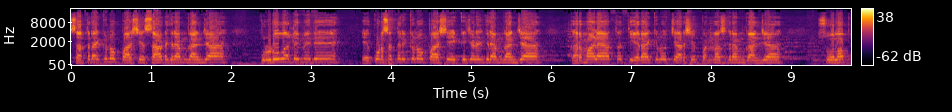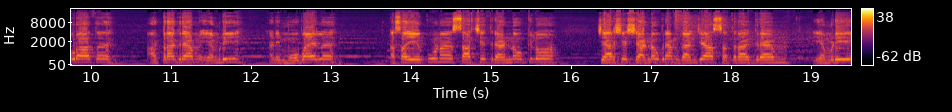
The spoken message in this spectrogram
सतरा किलो पाचशे साठ ग्रॅम गांजा कुर्डुवाडीमध्ये एकोणसत्तर किलो पाचशे एक्केचाळीस ग्रॅम गांजा करमाळ्यात तेरा किलो चारशे पन्नास ग्रॅम गांजा सोलापुरात अठरा ग्रॅम एम डी आणि मोबाईल असा एकूण सातशे त्र्याण्णव किलो चारशे शहाण्णव ग्रॅम गांजा सतरा ग्रॅम एम डी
